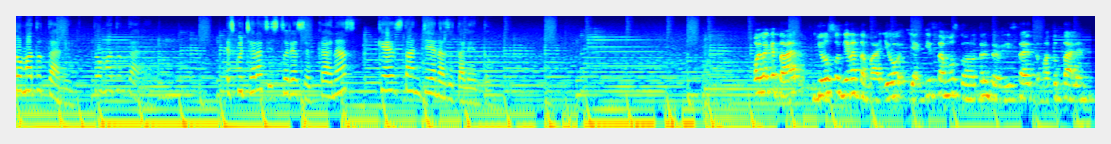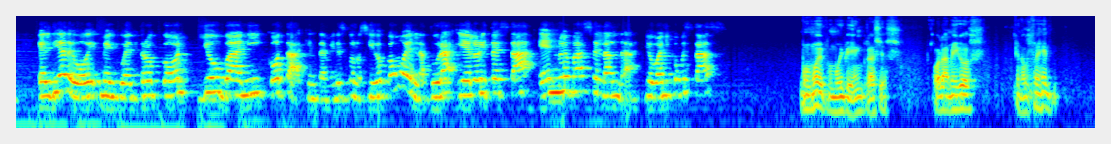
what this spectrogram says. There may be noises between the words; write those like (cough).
Toma tu talent, toma tu talent. Escucharás historias cercanas que están llenas de talento. Hola, ¿qué tal? Yo soy Diana Tamayo y aquí estamos con otra entrevista de Tomato Talent. El día de hoy me encuentro con Giovanni Cota, quien también es conocido como El Natura, y él ahorita está en Nueva Zelanda. Giovanni, ¿cómo estás? Muy, muy bien, gracias. Hola amigos que nos ven.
